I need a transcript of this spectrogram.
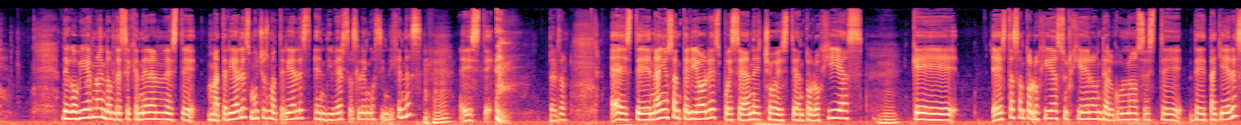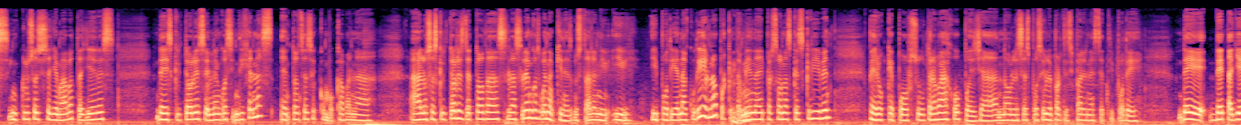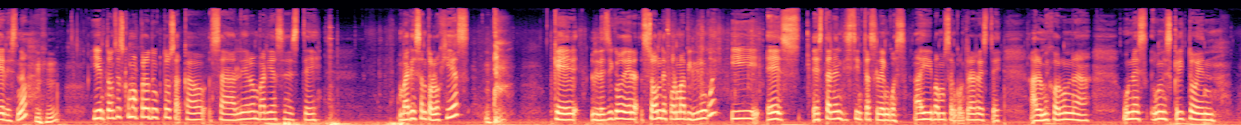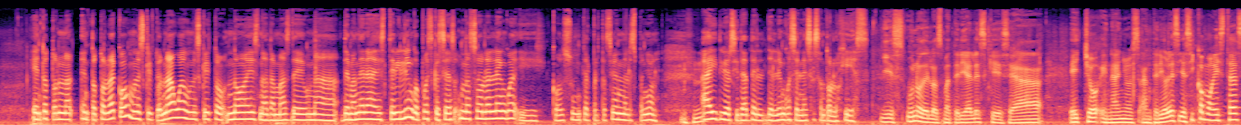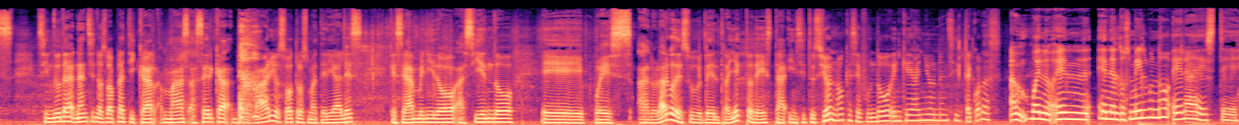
de gobierno en donde se generan este materiales, muchos materiales en diversas lenguas indígenas. Este, perdón. Este, en años anteriores pues se han hecho este antologías que estas antologías surgieron de algunos este de talleres, incluso se llamaba talleres de escritores en lenguas indígenas, entonces se convocaban a, a los escritores de todas las lenguas, bueno, quienes gustaran y y podían acudir, ¿no? Porque también hay personas que escriben, pero que por su trabajo pues ya no les es posible participar en este tipo de, de, talleres, ¿no? Y entonces como productos acá salieron varias, este, varias antologías que les digo son de forma bilingüe y es están en distintas lenguas. Ahí vamos a encontrar este a lo mejor una un, un escrito en en, en Totonaco, un escrito en agua, un escrito no es nada más de una de manera este bilingüe, pues que sea una sola lengua y con su interpretación en el español. Hay diversidad de, lenguas en esas antologías. Y es uno de los materiales que se ha hecho en años anteriores y así como estas sin duda Nancy nos va a platicar más acerca de varios otros materiales que se han venido haciendo eh, pues a lo largo de su del trayecto de esta institución, ¿no? Que se fundó en qué año, Nancy, ¿te acuerdas? Ah, bueno, en, en el 2001 era este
